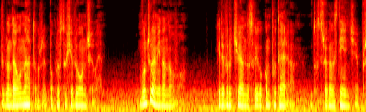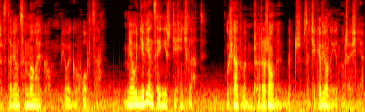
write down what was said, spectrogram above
Wyglądało na to, że po prostu się wyłączyły. Włączyłem je na nowo. Kiedy wróciłem do swojego komputera, dostrzegłem zdjęcie przedstawiające małego, białego chłopca. Miał nie więcej niż 10 lat. Usiadłem, przerażony, lecz zaciekawiony jednocześnie.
